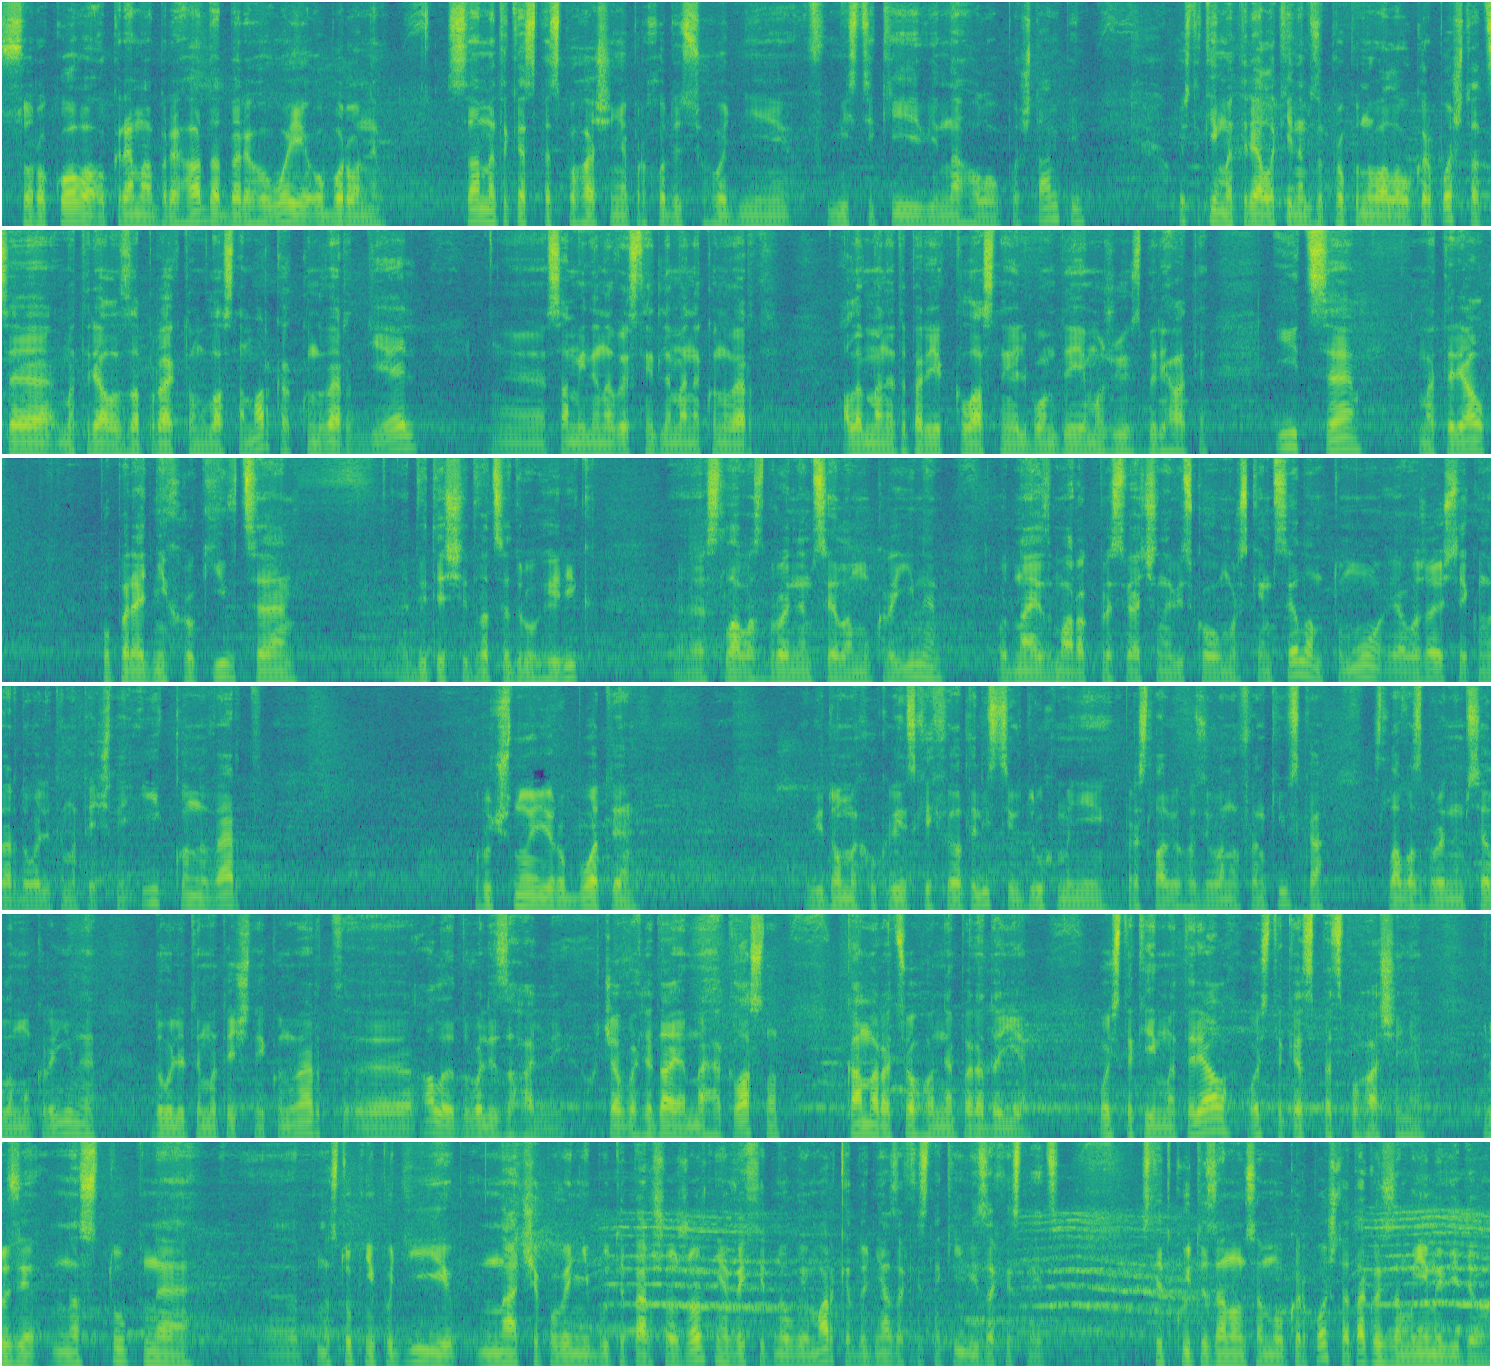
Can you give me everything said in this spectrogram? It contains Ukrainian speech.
40-ва окрема бригада берегової оборони. Саме таке спецпогашення проходить сьогодні в місті Києві на головпоштампі. Ось такий матеріал, який нам запропонувала Укрпошта, це матеріал за проектом власна марка Конверт DL. Е, Самий ненависний для мене конверт, але в мене тепер є класний альбом, де я можу їх зберігати. І це матеріал попередніх років. Це 2022 рік. Е, Слава Збройним силам України. Одна із марок присвячена військово-морським силам, тому я вважаю, що цей конверт доволі тематичний. І конверт ручної роботи відомих українських філателістів. Друг мені прислав його з Івано-Франківська. Слава Збройним силам України. Доволі тематичний конверт, е, але доволі загальний. Хоча виглядає мега класно, камера цього не передає. Ось такий матеріал, ось таке спецпогашення. Друзі, наступне, наступні події, наче повинні бути 1 жовтня, вихід нової марки до Дня захисників і захисниць. Слідкуйте за анонсами Укрпошти, а також за моїми відео.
